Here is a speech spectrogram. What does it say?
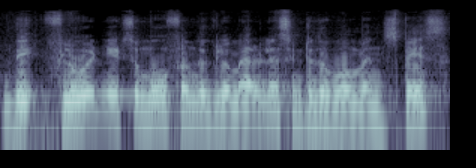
The fluid needs to move from the glomerulus into the Bowman space.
